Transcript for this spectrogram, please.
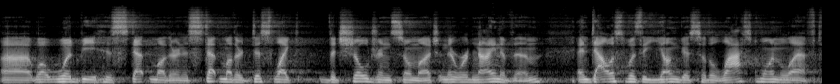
uh, what would be his stepmother, and his stepmother disliked the children so much, and there were nine of them. And Dallas was the youngest, so the last one left.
